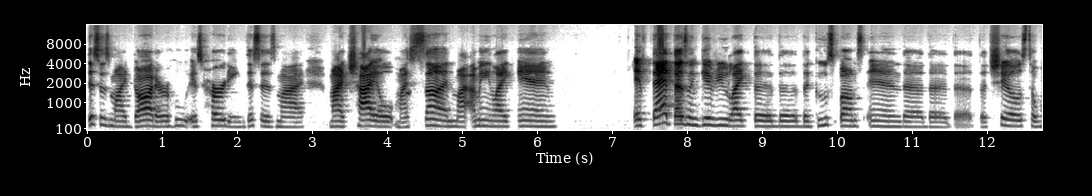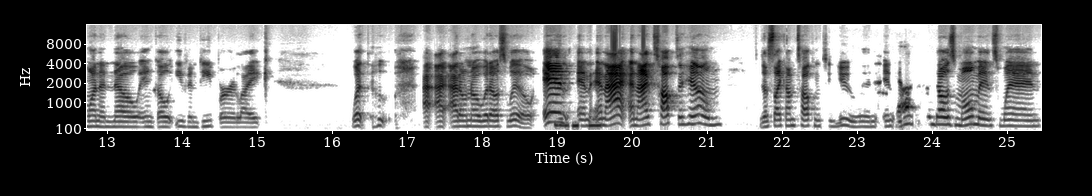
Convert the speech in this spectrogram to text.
this is my daughter who is hurting, this is my my child, my son, my, I mean, like, and if that doesn't give you like the the the goosebumps and the the the the chills to want to know and go even deeper, like what who I, I I don't know what else will. And mm-hmm. and and I and I talk to him just like I'm talking to you. And and in those moments when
